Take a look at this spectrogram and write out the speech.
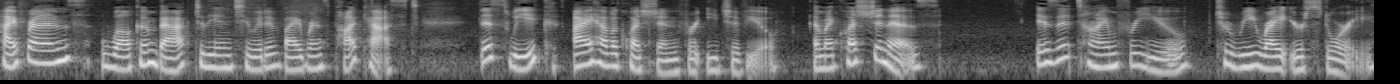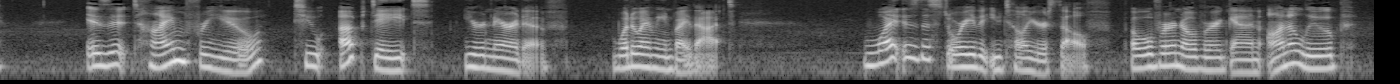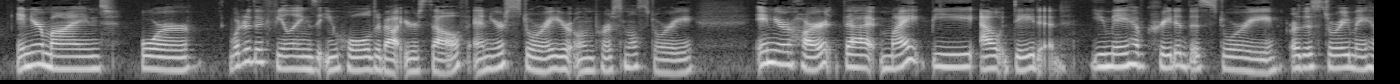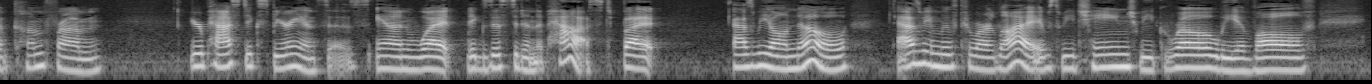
Hi, friends. Welcome back to the Intuitive Vibrance Podcast. This week, I have a question for each of you. And my question is Is it time for you to rewrite your story? Is it time for you to update your narrative? What do I mean by that? What is the story that you tell yourself over and over again on a loop in your mind or what are the feelings that you hold about yourself and your story, your own personal story, in your heart that might be outdated? You may have created this story, or this story may have come from your past experiences and what existed in the past. But as we all know, as we move through our lives, we change, we grow, we evolve.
